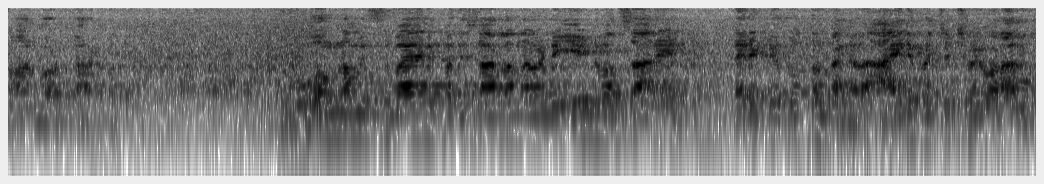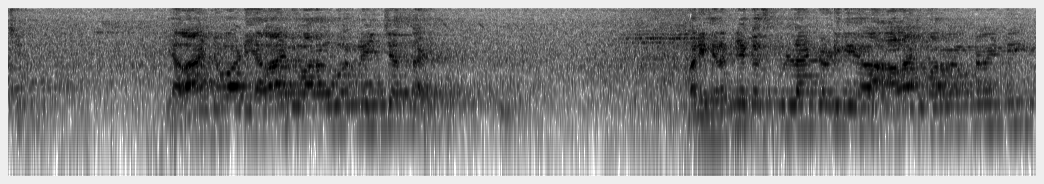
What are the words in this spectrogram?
మహానుభావుడు కరగదు ఓం నమ శివాయ అని పదిసార్లు అన్నావంటే ఏంటి వత్స అని డైరెక్ట్గా చూస్తుంటాం కదా. ఆయనే ప్రత్యక్షమైన వరాలు ఇచ్చేది. ఎలాంటి వాడు ఎలాంటి వరం కోరినా ఇచ్చేస్తాడు. మరి హిరణ్య కసిపుడు లాంటి వాడికి అలాంటి వరం ఏమిటమేంటి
